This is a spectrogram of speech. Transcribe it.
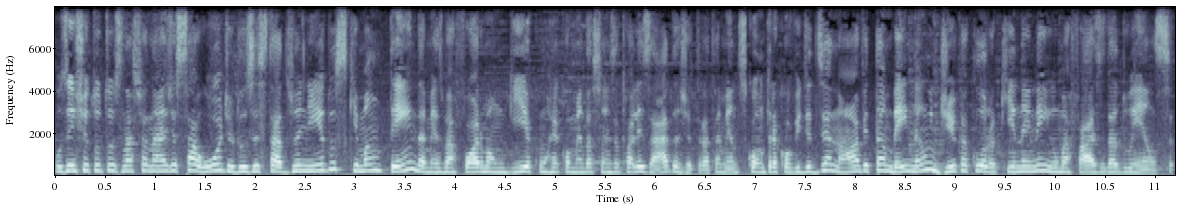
Os Institutos Nacionais de Saúde dos Estados Unidos, que mantêm da mesma forma um guia com recomendações atualizadas de tratamentos contra a Covid-19, também não indica cloroquina em nenhuma fase da doença.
